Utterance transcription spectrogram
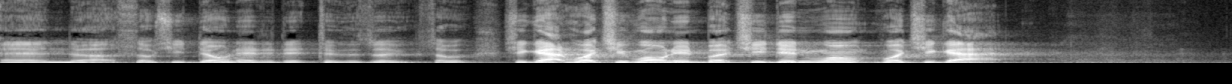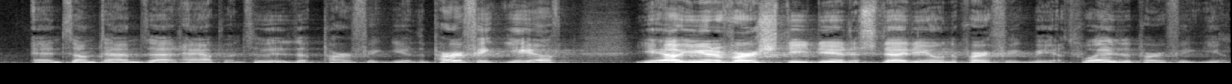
And uh, so she donated it to the zoo. So she got what she wanted, but she didn't want what she got. And sometimes that happens. Who is the perfect gift? The perfect gift, Yale University did a study on the perfect gift. What is a perfect gift?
